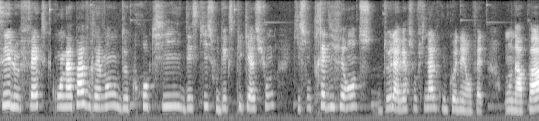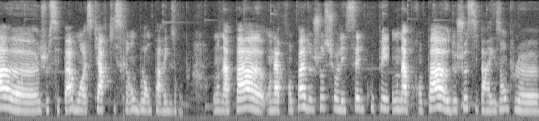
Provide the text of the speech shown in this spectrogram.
c'est le fait qu'on n'a pas vraiment de croquis, d'esquisses ou d'explications qui sont très différentes de la version finale qu'on connaît en fait. On n'a pas, euh, je sais pas moi, Scar qui serait en blanc par exemple. On euh, n'apprend pas de choses sur les scènes coupées. On n'apprend pas euh, de choses si par exemple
